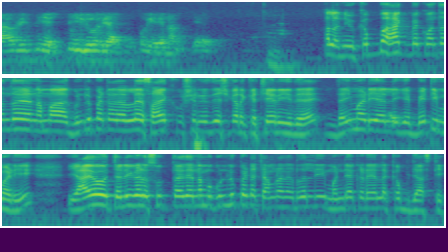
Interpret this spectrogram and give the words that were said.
ಯಾವ ರೀತಿ ಎಷ್ಟು ಇಳುವರಿ ಆಗ್ಬೇಕು ಏನು ಅಂತ ಕೇಳಿ. ಅಲ್ಲ ನೀವು ಕಬ್ಬು ಹಾಕಬೇಕು ಅಂತಂದರೆ ನಮ್ಮ ಗುಂಡ್ಲುಪೇಟೆನಲ್ಲೇ ಸಹಾಯಕ ಕೃಷಿ ನಿರ್ದೇಶಕರ ಕಚೇರಿ ಇದೆ. ದಯಮಾಡಿ ಅಲ್ಲಿಗೆ ಭೇಟಿ ಮಾಡಿ ಯಾವ್ಯಾವ ತಳಿಗಳು ಸೂಕ್ತ ಇದೆ. ನಮ್ಮ ಗುಂಡ್ಲುಪೇಟೆ ಚಾಮರಾಜನಗರದಲ್ಲಿ ಮಂಡ್ಯ ಕಡೆ ಎಲ್ಲ ಕಬ್ಬು ಜಾಸ್ತಿ.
